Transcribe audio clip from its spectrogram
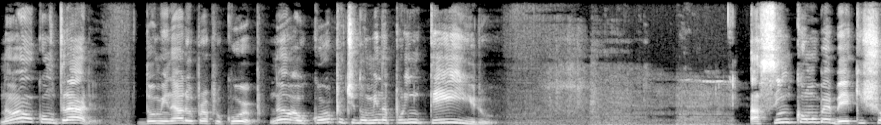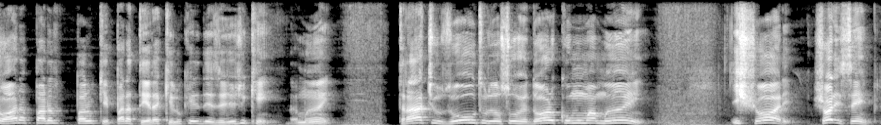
Não é o contrário, dominar o próprio corpo. Não, é o corpo te domina por inteiro. Assim como o bebê que chora para, para o quê? Para ter aquilo que ele deseja de quem? Da mãe. Trate os outros ao seu redor como uma mãe. E chore, chore sempre.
